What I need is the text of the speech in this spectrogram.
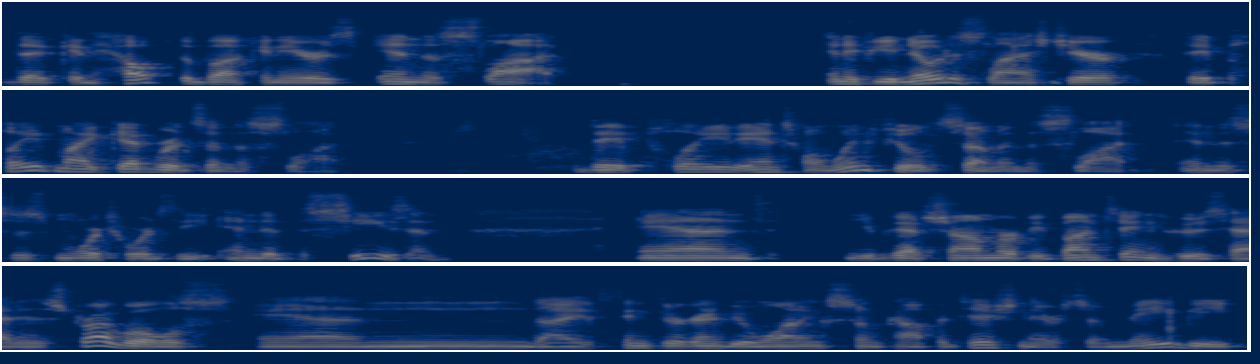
that can help the Buccaneers in the slot. And if you notice last year, they played Mike Edwards in the slot they played Antoine Winfield some in the slot, and this is more towards the end of the season. And you've got Sean Murphy Bunting, who's had his struggles, and I think they're going to be wanting some competition there. So maybe,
